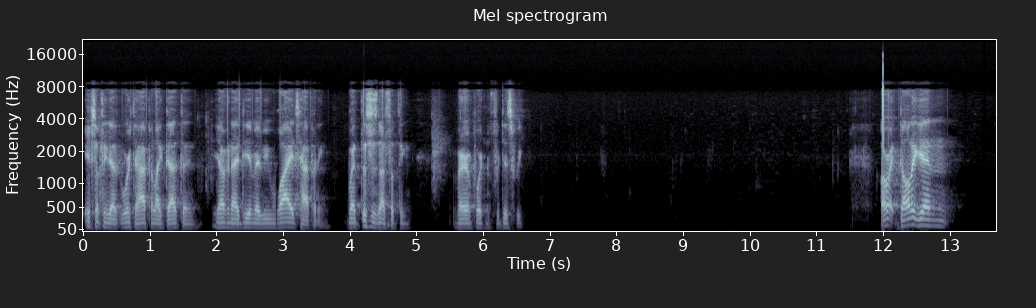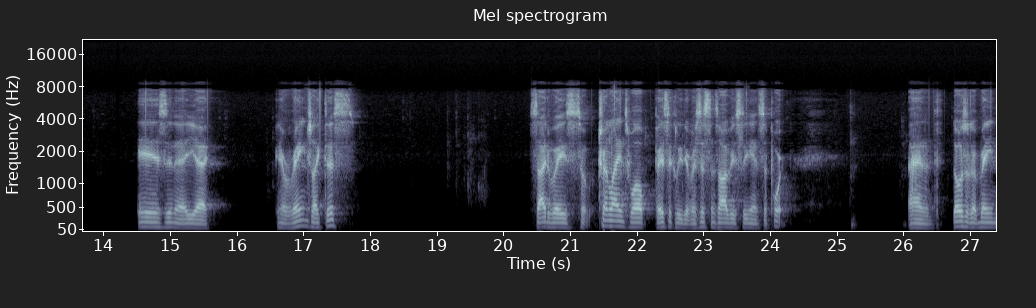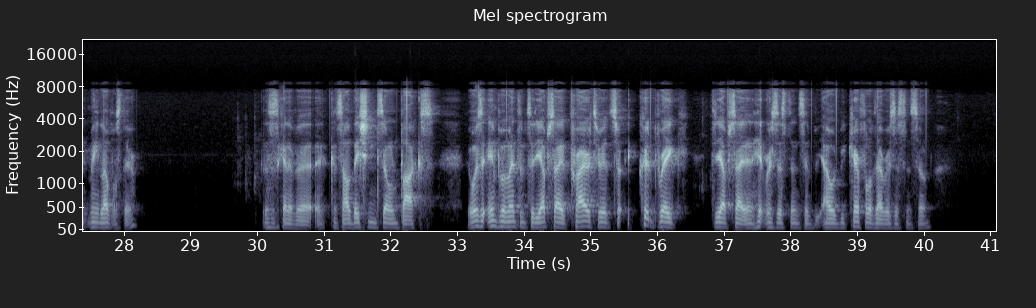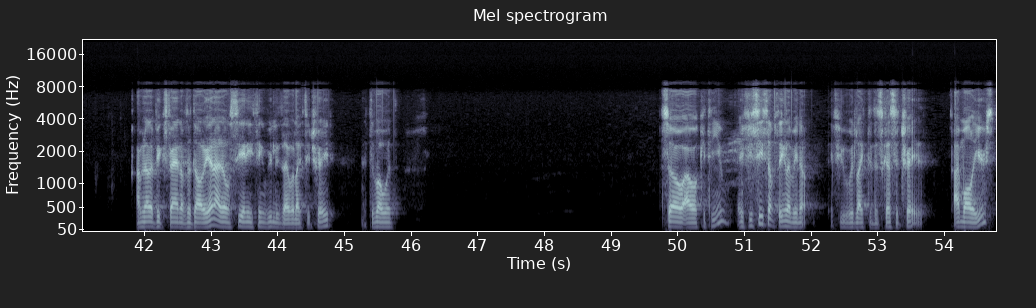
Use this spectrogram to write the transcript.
If something that were to happen like that, then you have an idea maybe why it's happening. But this is not something very important for this week. All right, yen is in a uh, in a range like this, sideways. So trend lines, well, basically the resistance, obviously, and support, and those are the main main levels there. This is kind of a, a consolidation zone box. There was an momentum to the upside prior to it, so it could break to the upside and hit resistance. And I would be careful of that resistance zone. I'm not a big fan of the dollar yen. I don't see anything really that I would like to trade at the moment. So I will continue. If you see something, let me know. If you would like to discuss a trade, I'm all ears.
